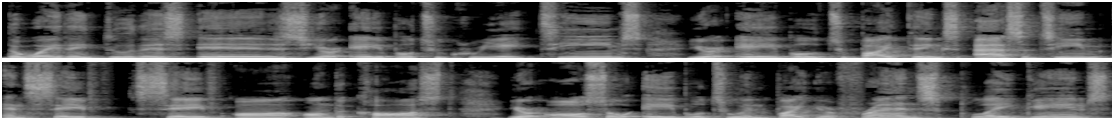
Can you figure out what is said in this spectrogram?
The way they do this is you're able to create teams, you're able to buy things as a team and save save on, on the cost. You're also able to invite your friends, play games.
